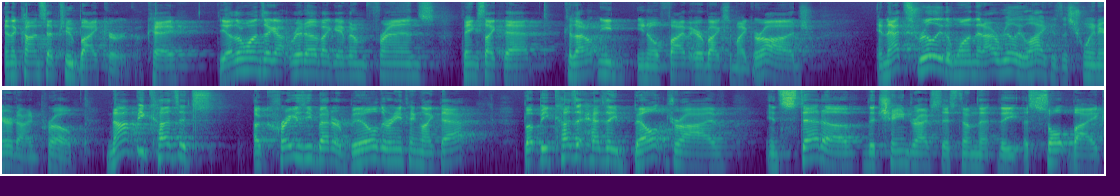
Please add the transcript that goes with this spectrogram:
and the Concept 2 Bike Erg, okay? The other ones I got rid of, I gave them friends, things like that, because I don't need, you know, five air bikes in my garage. And that's really the one that I really like is the Schwinn Airdyne Pro. Not because it's a crazy better build or anything like that, but because it has a belt drive instead of the chain drive system that the Assault bike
